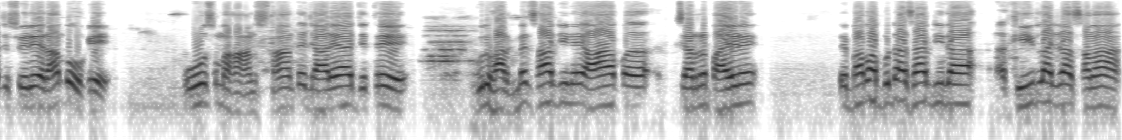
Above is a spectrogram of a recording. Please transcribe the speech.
ਅੱਜ ਸਵੇਰੇ ਆਰੰਭ ਹੋ ਕੇ ਉਸ ਮਹਾਨ ਸਥਾਨ ਤੇ ਜਾ ਰਿਹਾ, ਜਿੱਥੇ ਗੁਰੂ ਹਰਗੋਬਿੰਦ ਸਾਹਿਬ ਜੀ ਨੇ ਆਪ ਚਰਨ ਪਾਏ ਨੇ। ਤੇ ਬਾਬਾ ਬੁੱਢਾ ਸਾਹਿਬ ਜੀ ਦਾ ਅਖੀਰਲਾ ਜਿਹੜਾ ਸਮਾਂ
